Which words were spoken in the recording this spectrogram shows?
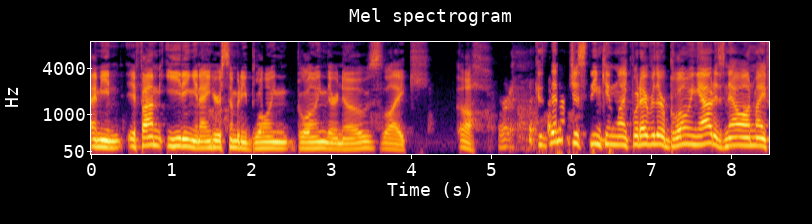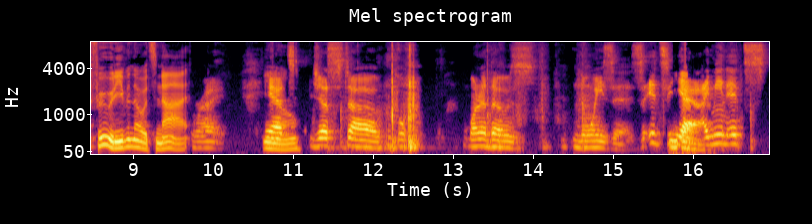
I mean, if I'm eating and I hear somebody blowing blowing their nose, like, oh, because then I'm just thinking like whatever they're blowing out is now on my food, even though it's not. right. You yeah, know? it's just uh, one of those noises. It's yeah, Yeah. I mean it's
